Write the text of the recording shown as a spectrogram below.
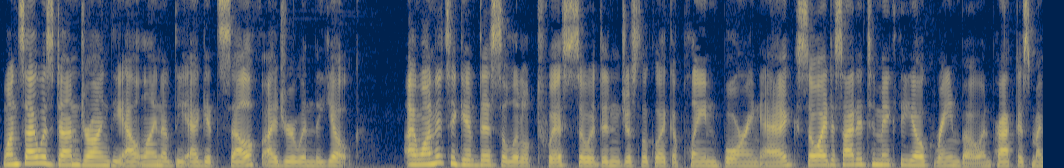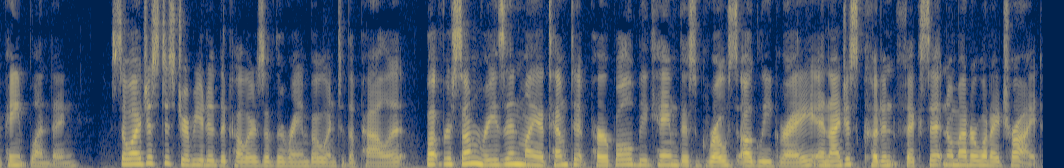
Once I was done drawing the outline of the egg itself, I drew in the yolk. I wanted to give this a little twist so it didn't just look like a plain boring egg, so I decided to make the yolk rainbow and practice my paint blending. So I just distributed the colors of the rainbow into the palette. But for some reason, my attempt at purple became this gross ugly gray, and I just couldn't fix it no matter what I tried.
